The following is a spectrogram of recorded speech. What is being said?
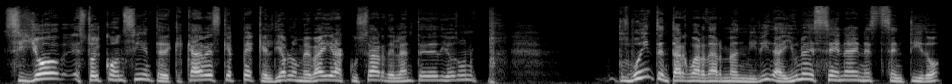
Si yo estoy consciente de que cada vez que peque el diablo me va a ir a acusar delante de Dios, pues voy a intentar guardar más mi vida. Y una escena en este sentido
